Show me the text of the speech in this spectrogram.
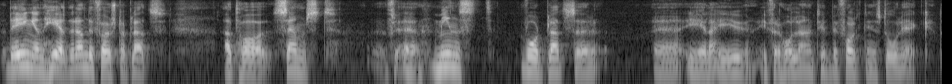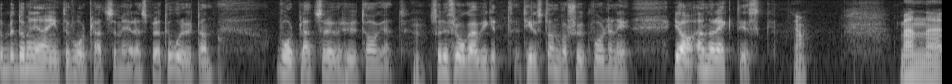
Det är ingen hedrande första plats att ha sämst, minst vårdplatser eh, i hela EU i förhållande till befolkningens storlek. Då, då menar jag inte vårdplatser med respiratorer utan vårdplatser överhuvudtaget. Mm. Så du frågar vilket tillstånd var sjukvården i? Ja, anorektisk. Men eh,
